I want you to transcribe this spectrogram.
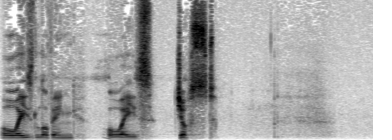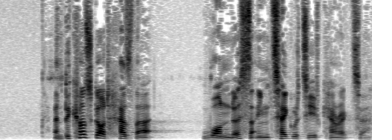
always loving, always just. And because God has that oneness, that integrity of character,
